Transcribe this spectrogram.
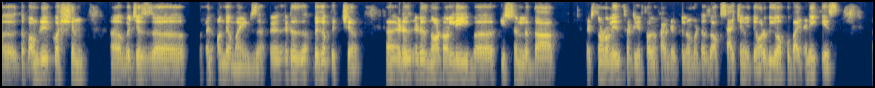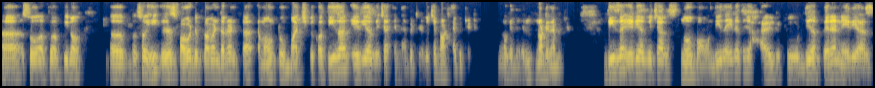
uh, the boundary question uh, which is uh, on their minds. Uh, it is a bigger picture it is it is not only eastern ladakh it's not only 38500 kilometers of Aksai Chin which they already occupy in any case so you know uh, so he, his forward deployment doesn't uh, amount to much because these are areas which are inhabited, which are not habited. Mm. Okay, not inhabited. These are areas which are snowbound. These are areas which are high altitude. These are barren areas.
